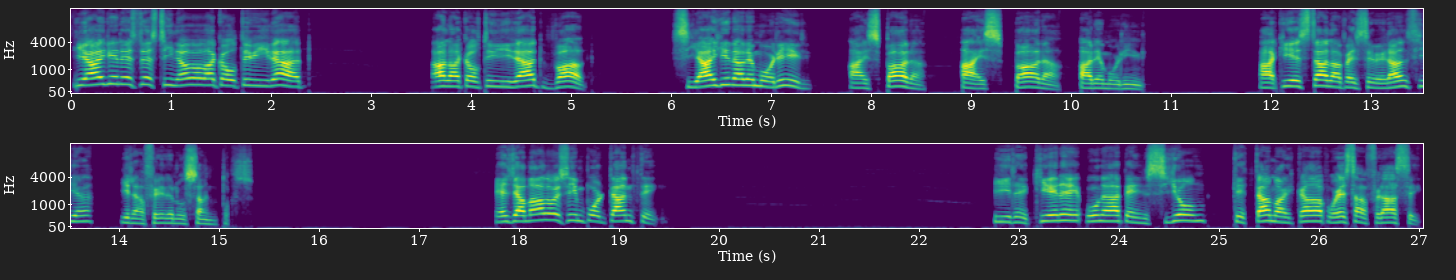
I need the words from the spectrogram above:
Si alguien es destinado a la cautividad, a la cautividad va. Si alguien ha de morir, a espada, a espada ha de morir. Aquí está la perseverancia y la fe de los santos. El llamado es importante y requiere una atención que está marcada por esa frase.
